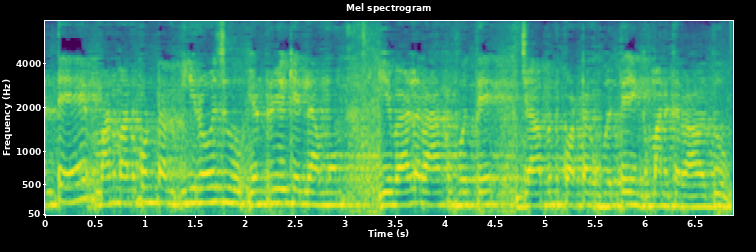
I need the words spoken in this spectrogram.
అంటే మనం అనుకుంటాం ఈరోజు ఇంటర్వ్యూకి వెళ్ళాము ఈవేళ రాకపోతే జాబ్ని కొట్టకపోతే ఇంక మనకు రాదు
